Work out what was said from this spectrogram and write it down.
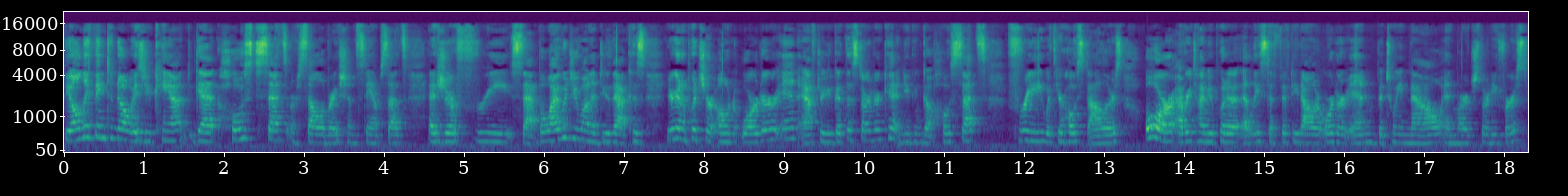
The only thing to know is you can't get host sets or celebration stamp sets as your free set. But why would you want to do that? Because you're going to put your own order in after you get the starter kit and you can get host sets free with your host dollars or every time you put a, at least a $50 order in between now and March 31st,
